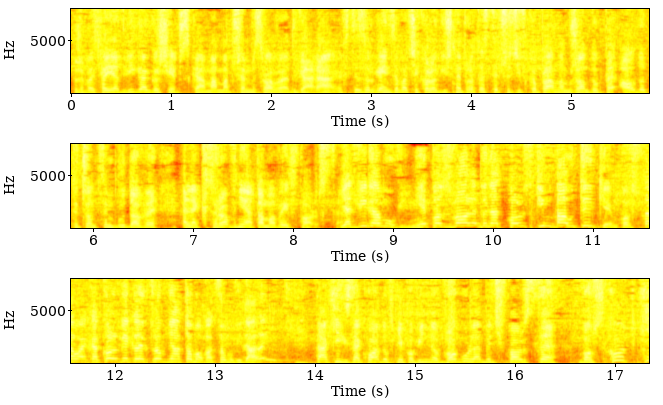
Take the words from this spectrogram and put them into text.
Proszę Państwa, Jadwiga Gosiewska, mama Przemysława Edgara, chce zorganizować ekologiczne protesty przeciwko planom rządu PO dotyczącym budowy elektrowni atomowej w Polsce. Jadwiga mówi, nie pozwolę, by nad polskim Bałtykiem powstała jakakolwiek elektrownia atomowa. Co mówi dalej? Takich zakładów nie powinno w ogóle być w Polsce, bo skutki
